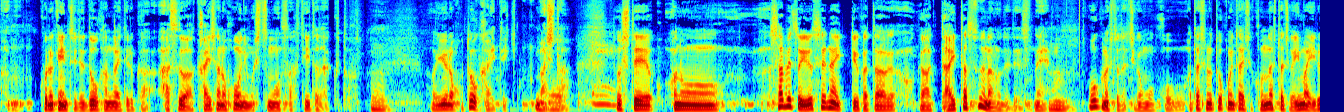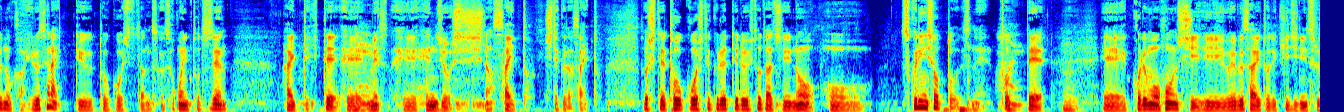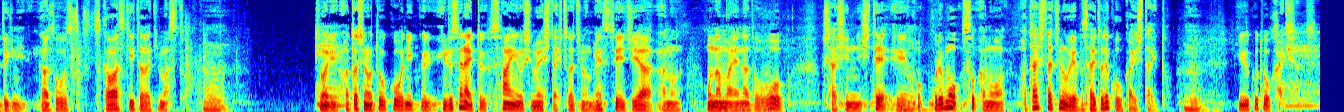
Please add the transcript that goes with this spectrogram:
この件についてどう考えているか明日は会社の方にも質問させていただくと、いうようなことを書いてきました、そしてあの差別を許せないっていう方が大多数なのでですね、多くの人たちがもうこう私の投稿に対してこんな人たちが今いるのか許せないっていう投稿をしてたんですけどそこに突然入ってきて、えーメスえー返事をしなさいとしてくださいと。そして投稿してくれてる人たちのおスクリーンショットをですね撮って、えーこれも本誌ウェブサイトで記事にするときに画像を使わせていただきますと。つまり私の投稿に許せないというサインを示した人たちのメッセージやあのお名前などを写真にして、えーここれもそあの私たちのウェブサイトで公開したいということを書いてたんです。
